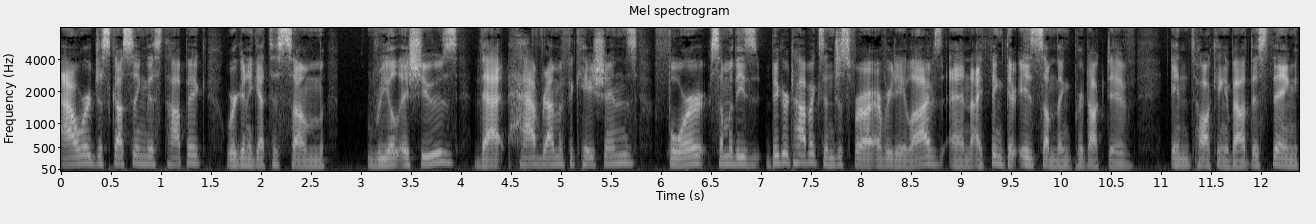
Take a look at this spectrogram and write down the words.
our discussing this topic, we're going to get to some real issues that have ramifications for some of these bigger topics and just for our everyday lives. And I think there is something productive in talking about this thing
